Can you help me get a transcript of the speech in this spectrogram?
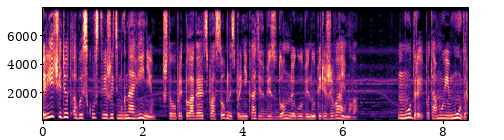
Речь идет об искусстве жить мгновением, что предполагает способность проникать в бездонную глубину переживаемого. Мудрый потому и мудр,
